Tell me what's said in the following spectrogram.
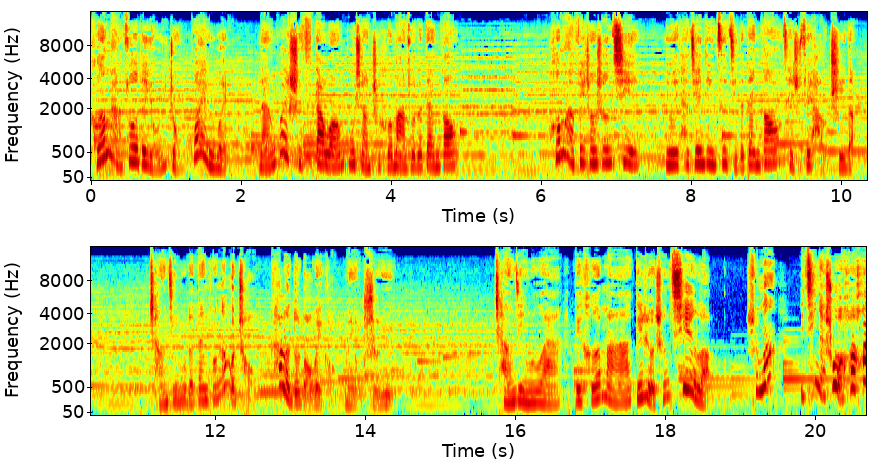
河马做的有一种怪味。难怪狮子大王不想吃河马做的蛋糕。河马非常生气，因为他坚定自己的蛋糕才是最好吃的。长颈鹿的蛋糕那么丑，看了都倒胃口，没有食欲。长颈鹿啊，被河马给惹生气了。什么？你竟敢说我坏话！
